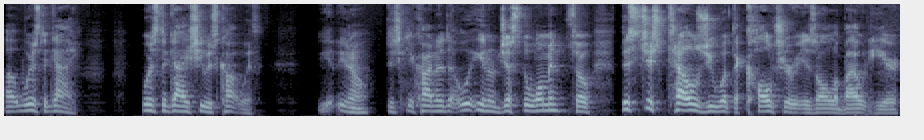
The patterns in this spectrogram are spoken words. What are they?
Uh, where's the guy? Where's the guy she was caught with? You, you know, did she get caught in? You know, just the woman. So this just tells you what the culture is all about here.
